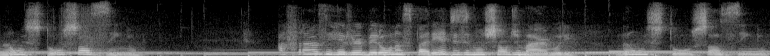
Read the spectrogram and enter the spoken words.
Não estou sozinho. A frase reverberou nas paredes e no chão de mármore. Não estou sozinho.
